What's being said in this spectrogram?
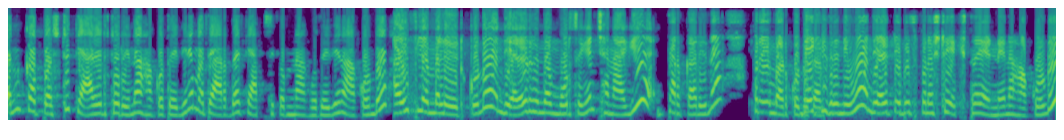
ಒಂದ್ ಕಪ್ ಅಷ್ಟು ಕ್ಯಾರೆಟ್ ತುರಿನ ಹಾಕೋತಾ ಇದೀನಿ ಮತ್ತೆ ಅರ್ಧ ಕ್ಯಾಪ್ಸಿಕಮ್ನ ಹಾಕೋತಾ ಇದೀನಿ ಹಾಕೊಂಡು ಹೈ ಫ್ಲೇಮ್ ಅಲ್ಲಿ ಇಟ್ಕೊಂಡು ಒಂದ್ ಎರಡರಿಂದ ಮೂರ್ ಸೆಕೆಂಡ್ ಚೆನ್ನಾಗಿ ತರಕಾರಿನ ಫ್ರೈ ಮಾಡ್ಕೊಬೇಕಿದ್ರೆ ನೀವು ಒಂದ್ ಎರಡು ಟೇಬಲ್ ಸ್ಪೂನ್ ಅಷ್ಟು ಎಕ್ಸ್ಟ್ರಾ ಎಣ್ಣೆನ ಹಾಕೊಂಡು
